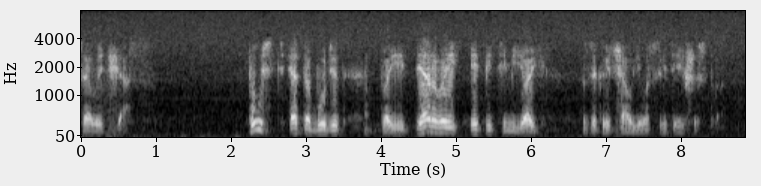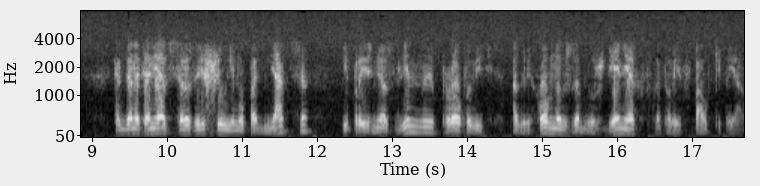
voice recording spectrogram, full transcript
целый час. «Пусть это будет твоей первой эпитемией!» — закричал его святейшество. Когда, наконец, разрешил ему подняться — и произнес длинную проповедь о греховных заблуждениях, в которые впал Киприан.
